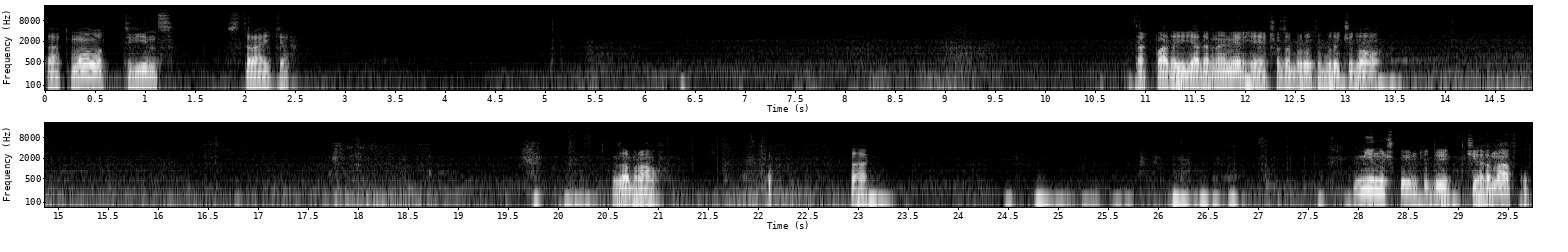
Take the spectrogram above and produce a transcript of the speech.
Так, молот, твінс, страйкер. Так, падає ядерна енергія, якщо заберу, то буде чудово. Забрав. Так. Міночку їм туди, чи гранатку.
